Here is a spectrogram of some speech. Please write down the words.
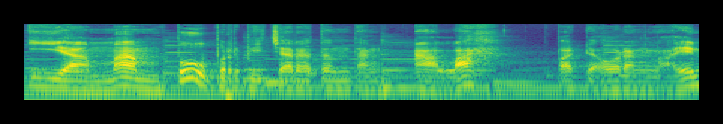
Ia mampu berbicara tentang Allah pada orang lain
